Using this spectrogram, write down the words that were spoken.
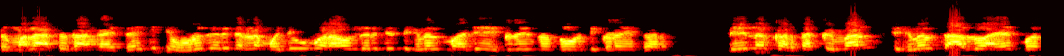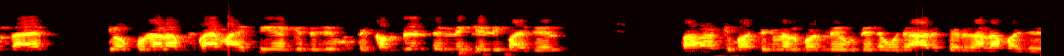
तर मला असं सांगायचं आहे की तेवढं जरी त्यांना मध्ये उभं राहून जरी ते सिग्नल माझे इकडे सोड तिकडे कर ते न करता किमान सिग्नल चालू आहेत बंद आहेत. किंवा कोणाला काय माहिती आहे की त्याची कंप्लेंट त्यांनी केली पाहिजे. किंवा सिग्नल बंद उद्याच्या उद्या हा रिपेअर झाला पाहिजे.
